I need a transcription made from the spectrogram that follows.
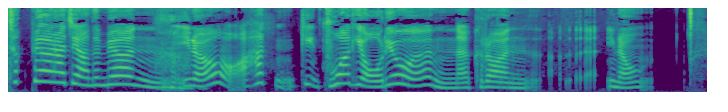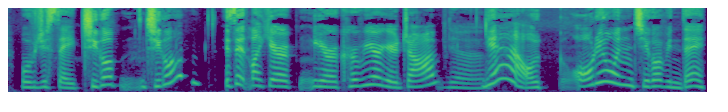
특별하지 않으면, you know, 하기, 구하기 어려운 그런, you know, what would you say? 직업, 직업? Is it like your, your career, your job? Yeah. Yeah, 어, 어려운 직업인데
